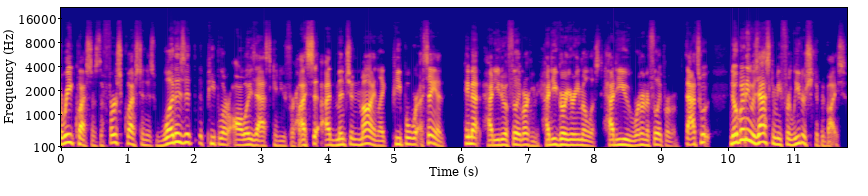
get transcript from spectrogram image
Three questions. The first question is what is it that people are always asking you for? I said, I mentioned mine. Like people were saying, Hey, Matt, how do you do affiliate marketing? How do you grow your email list? How do you run an affiliate program? That's what nobody was asking me for leadership advice.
